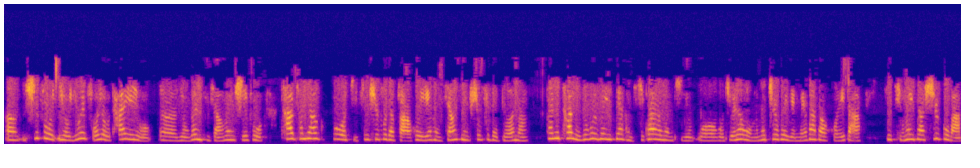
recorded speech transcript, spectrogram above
嗯，师傅有一位佛友，他也有呃有问题想问师傅。他参加过几次师傅的法会，也很相信师傅的德能，但是他有时候会问一些很奇怪的问题，我我觉得我们的智慧也没办法回答，就请问一下师傅吧。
